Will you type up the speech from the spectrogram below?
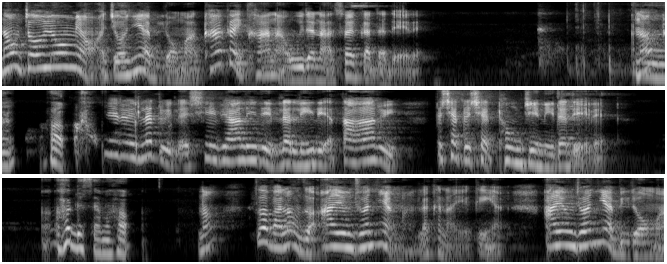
နောက်ကြောရိုးမြောင်အကျော်ညက်ပြီးတော့မှခါကြိုက်ခါနာဝေဒနာဆွဲကတ်တတ်တယ်တဲ့နော်ဟုတ်ခြေတွေလက်တွေလည်းရှေ့ပြားလေးတွေလက်လေးတွေအသားတွေတစ်ချက်တစ်ချက်ထုံကျင်နေတတ်တယ်တဲ့ဟုတ်တယ်ဆရာမဟုတ်နော်သူကဘာလို့လဲဆိုတော့အာယုံကျွမ်းညက်မှာလက္ခဏာရဲ့ကိန်းကအာယုံကျွမ်းညက်ပြီးတော့မှ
